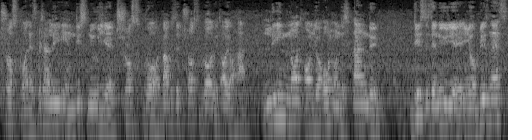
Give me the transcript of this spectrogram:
trust God, especially in this new year. Trust God. Bible says, trust God with all your heart. Lean not on your own understanding. This is a new year. In your business,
